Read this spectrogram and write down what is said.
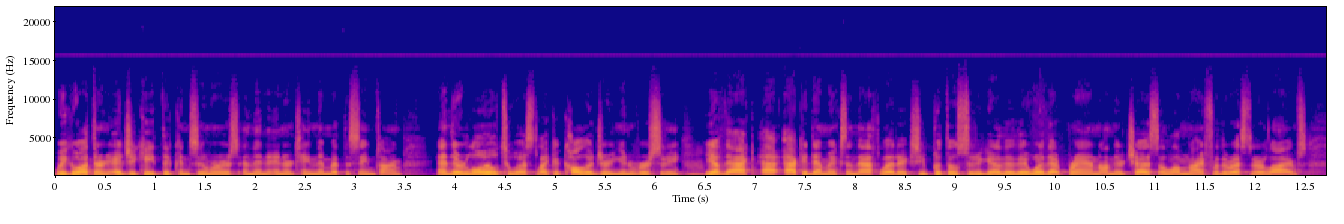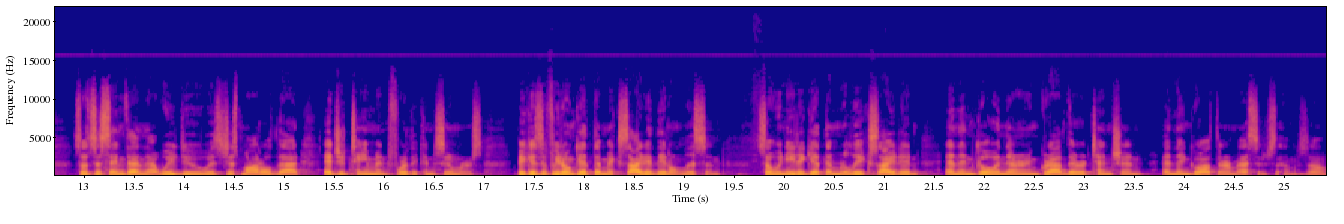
We go out there and educate the consumers, and then entertain them at the same time, and they're loyal to us like a college or a university. Mm. You have the ac- a- academics and the athletics. You put those two together, they wear that brand on their chest, alumni for the rest of their lives. So it's the same thing that we do. Is just model that edutainment for the consumers. Because if we don't get them excited, they don't listen. So we need to get them really excited and then go in there and grab their attention and then go out there and message them. So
